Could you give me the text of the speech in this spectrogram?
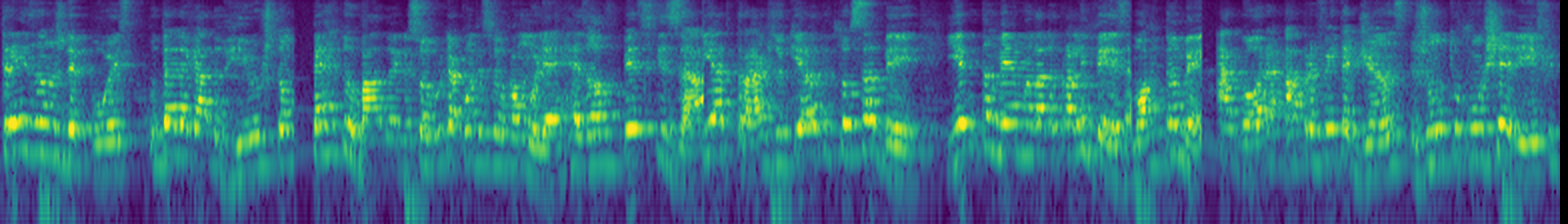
Três anos depois, o delegado Houston, perturbado ainda sobre o que aconteceu com a mulher, resolve pesquisar e ir atrás do que ela tentou saber. E ele também é mandado para a limpeza, morre também. Agora, a prefeita Jans, junto com o xerife,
